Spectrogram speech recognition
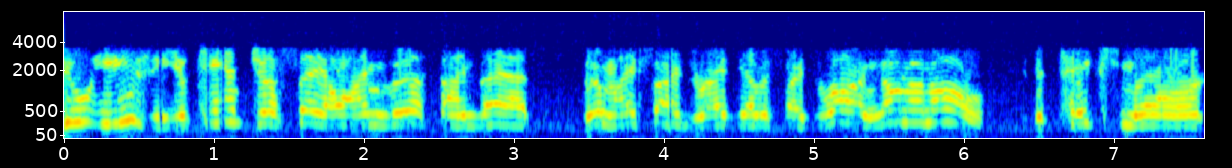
too easy. You can't just say, "Oh, I'm this, I'm that." My side's right, the other side's wrong. No, no, no. It takes more,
